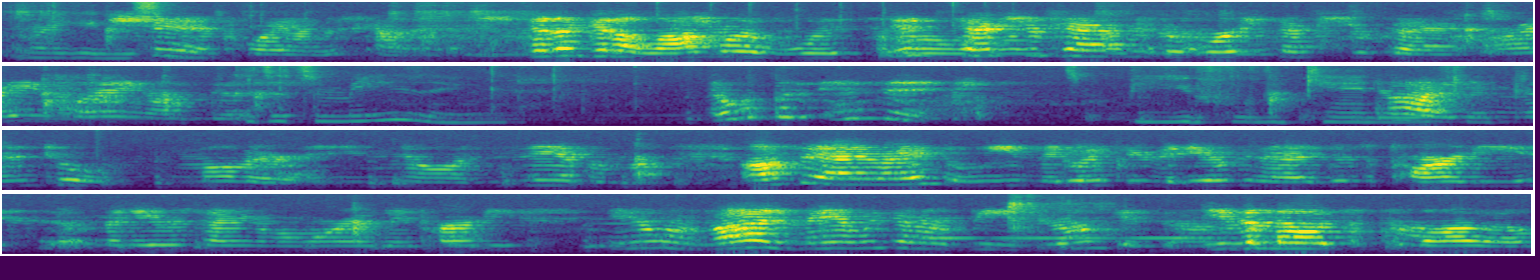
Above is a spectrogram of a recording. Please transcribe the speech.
I'm gonna give you some. Shouldn't play on this kind of thing. Gonna get a lot more wood. This texture pack is the worst texture pack. Why are you playing on this? Because it's amazing. No, it isn't. It's beautifully God, you candorific. mental mother. You know, never mind. Honestly, I might have to leave midway through video because there's a party. Uh, my neighbor's having a Memorial Day party. You know, invited, man. We gotta be drunk as um, Even though it's tomorrow.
